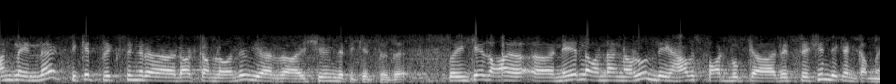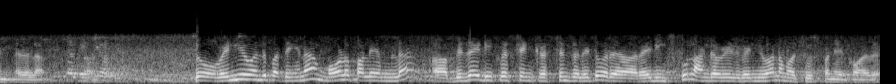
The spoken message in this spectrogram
ஆன்லைனில் டிக்கெட் ப்ரிக்ஸுங்கிற டாட் காமில் வந்து we are issuing the tickets இது. ஸோ இன்கேஸ் நேரில் வந்தாங்கனாலும் they have spot book registration they can come in இதில். ஸோ வென்யூ வந்து பார்த்தீங்கன்னா மோலப்பாளையமில் பிசைட் ஈக்வெஸ்டின் கிரஸ்ட்னு சொல்லிட்டு ஒரு ரைடிங் ஸ்கூல் அங்கே வென்யூவாக நம்ம சூஸ் பண்ணியிருக்கோம் அது.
